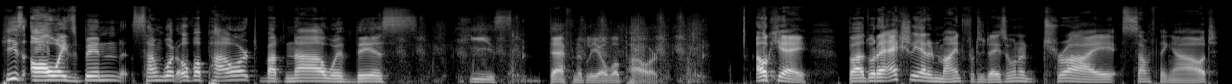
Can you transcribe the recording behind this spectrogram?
he's always been somewhat overpowered, but now with this, he's definitely overpowered. Okay, but what I actually had in mind for today is I want to try something out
